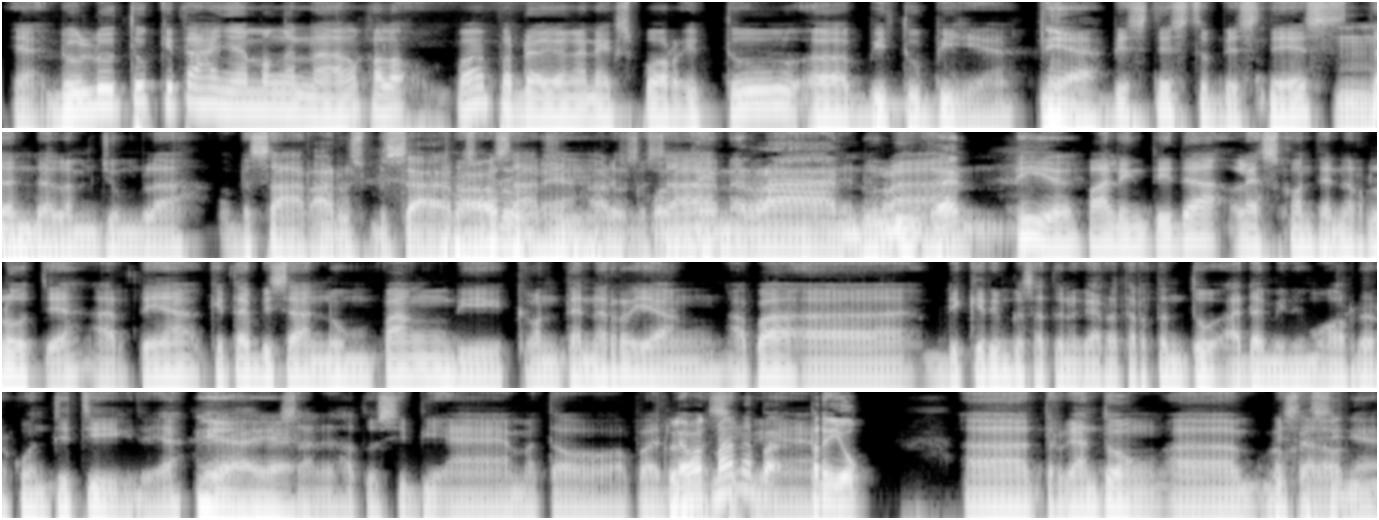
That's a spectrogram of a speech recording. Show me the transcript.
Ya, dulu tuh kita hanya mengenal kalau apa, perdagangan ekspor itu eh, B2B ya, Iya. business to business Hmm. dan dalam jumlah besar. Harus besar, Harus besar ya, iya. harus harus besar. kontaineran dulu kan. Iya. Paling tidak less container load ya, artinya kita bisa numpang di kontainer yang apa eh, dikirim ke satu negara tertentu ada minimum order quantity gitu ya, Iya iya. misalnya satu CBM atau apa. Lewat mana CBM. pak? Priuk. Eh, tergantung eh, bisa lo- Lokasinya.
